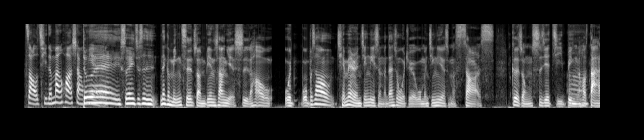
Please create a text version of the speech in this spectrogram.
早期的漫画上面，对，所以就是那个名词转变上也是。然后我我不知道前面人经历什么，但是我觉得我们经历了什么 SARS 各种世界疾病，然后大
